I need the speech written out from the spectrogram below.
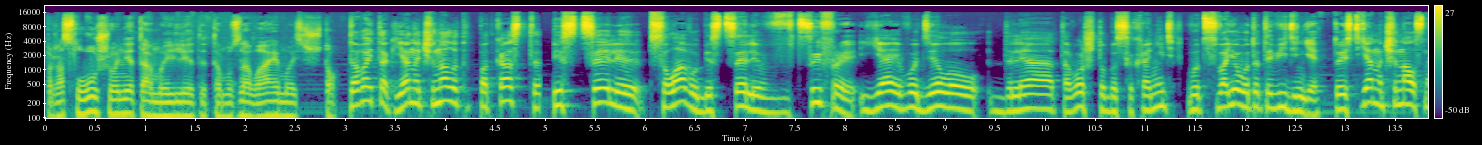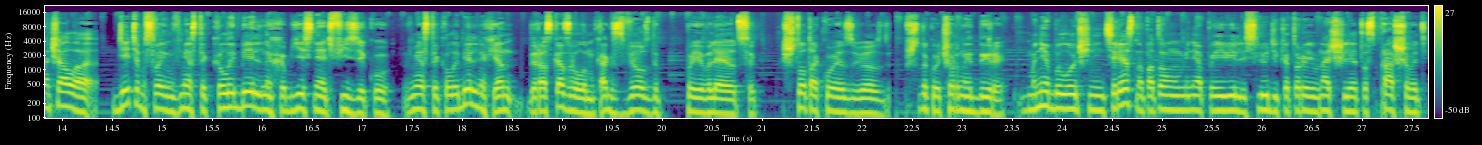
прослушивание там или это там узнаваемость, что? Давай так, я начинал этот подкаст без цели славу, без цели в цифры. Я его делал для того, чтобы сохранить вот свое вот это видение. То есть я начинал сначала детям своим вместо колыбельных объяснять физику. Вместо колыбельных я рассказывал им, как звезды появляются, что такое звезды, что такое черные дыры. Мне было очень интересно, потом у меня появились люди, которые начали это спрашивать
